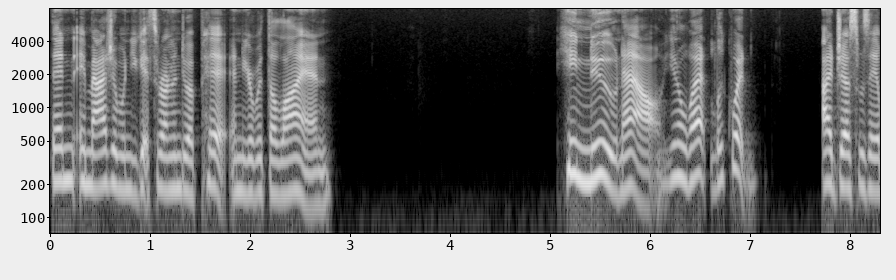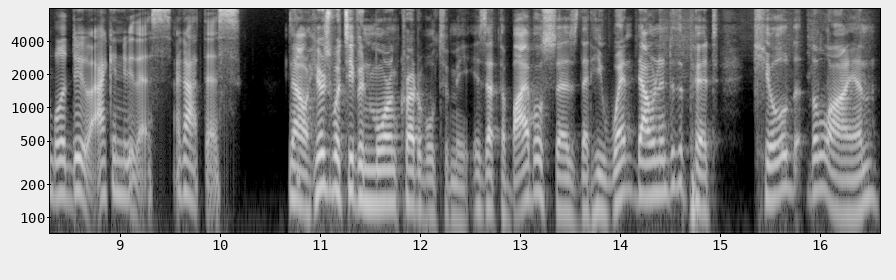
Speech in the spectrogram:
then imagine when you get thrown into a pit and you're with the lion. He knew now, you know what? Look what I just was able to do. I can do this. I got this. Now, here's what's even more incredible to me is that the Bible says that he went down into the pit, killed the lion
